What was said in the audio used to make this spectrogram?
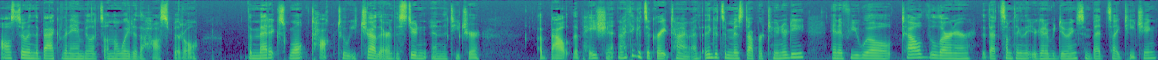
also in the back of an ambulance on the way to the hospital. The medics won't talk to each other, the student and the teacher, about the patient. And I think it's a great time. I think it's a missed opportunity. And if you will tell the learner that that's something that you're going to be doing, some bedside teaching.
